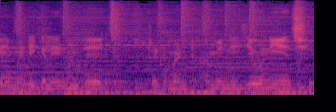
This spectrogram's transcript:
এই মেডিকেল ইউনিটে ট্রিটমেন্ট আমি নিজেও নিয়েছি।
